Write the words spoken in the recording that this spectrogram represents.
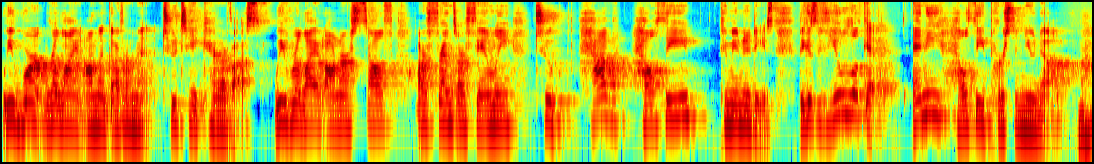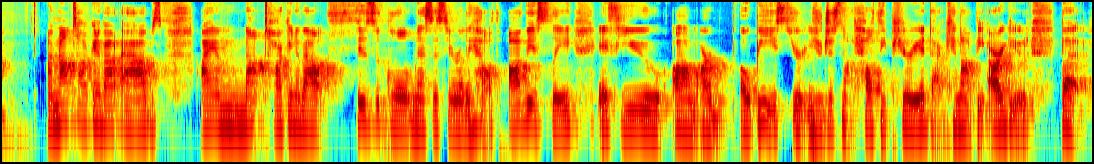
We weren't reliant on the government to take care of us. We relied on ourselves, our friends, our family to have healthy communities. Because if you look at any healthy person you know, I'm not talking about abs. I am not talking about physical necessarily health. Obviously, if you um, are obese, you're, you're just not healthy, period. That cannot be argued. But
